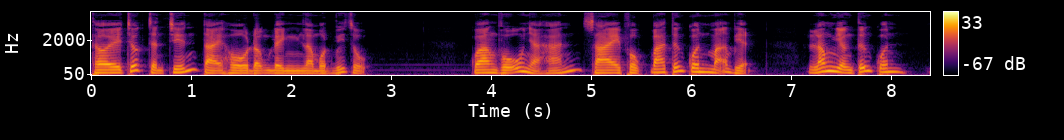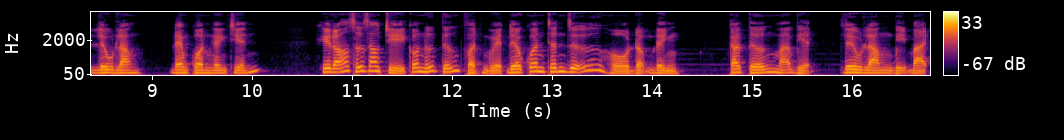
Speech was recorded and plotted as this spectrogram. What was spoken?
Thời trước trận chiến tại Hồ Động Đình là một ví dụ. Quang Vũ nhà Hán sai phục ba tướng quân Mã Viện, Long nhượng tướng quân, Lưu Long, đem quân nghênh chiến. Khi đó sứ giao chỉ có nữ tướng Phật Nguyệt điều quân chân giữ Hồ Động Đình. Các tướng Mã Viện, Lưu Long bị bại.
